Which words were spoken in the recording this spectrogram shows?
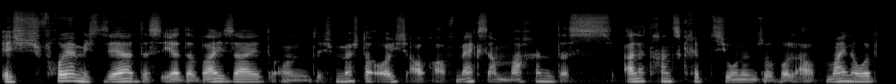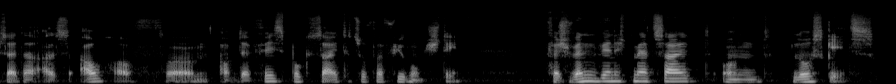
Ich freue mich sehr, dass ihr dabei seid und ich möchte euch auch aufmerksam machen, dass alle Transkriptionen sowohl auf meiner Webseite als auch auf, ähm, auf der Facebook-Seite zur Verfügung stehen. Verschwenden wir nicht mehr Zeit und los geht's.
